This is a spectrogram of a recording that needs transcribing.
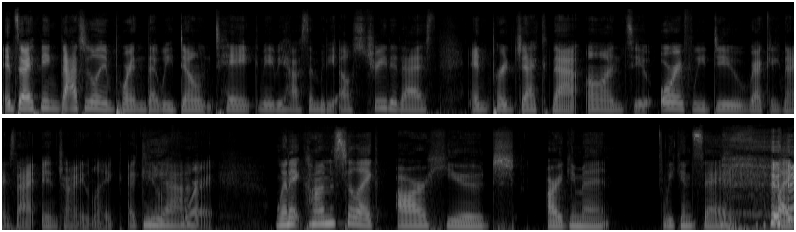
And so I think that's really important that we don't take maybe how somebody else treated us and project that onto or if we do recognize that and try and like account Yeah. for it. When it comes to like our huge argument, we can say like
